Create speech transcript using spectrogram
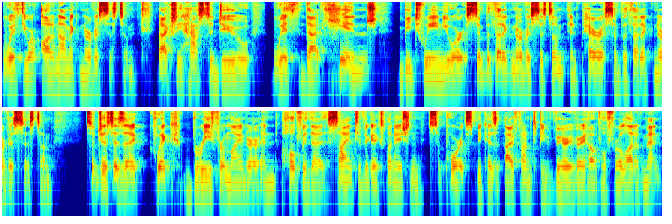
with your autonomic nervous system. It actually has to do with that hinge between your sympathetic nervous system and parasympathetic nervous system. So, just as a quick, brief reminder, and hopefully the scientific explanation supports because I found it to be very, very helpful for a lot of men.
